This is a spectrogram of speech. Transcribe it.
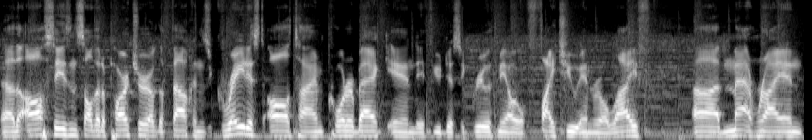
Uh, the offseason saw the departure of the Falcons' greatest all time quarterback, and if you disagree with me, I will fight you in real life. Uh, Matt Ryan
